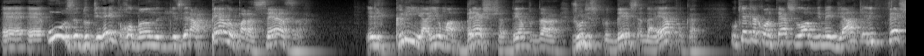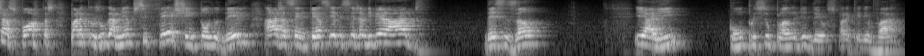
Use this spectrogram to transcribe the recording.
é, é, usa do direito romano de dizer apelo para César, ele cria aí uma brecha dentro da jurisprudência da época o que é que acontece logo de imediato? Ele fecha as portas para que o julgamento se feche em torno dele, haja sentença e ele seja liberado. Decisão. E aí cumpre-se o plano de Deus para que ele vá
